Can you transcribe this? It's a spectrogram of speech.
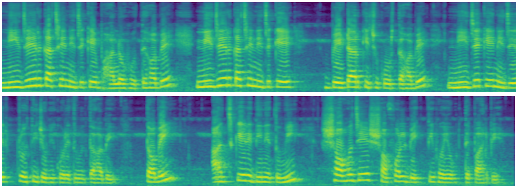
নিজের কাছে নিজেকে ভালো হতে হবে, নিজের কাছে নিজেকে বেটার কিছু করতে হবে, নিজেকে নিজের প্রতিযোগী করে তুলতে হবে। তবেই আজকের দিনে তুমি সহজে সফল ব্যক্তি হয়ে উঠতে পারবে।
